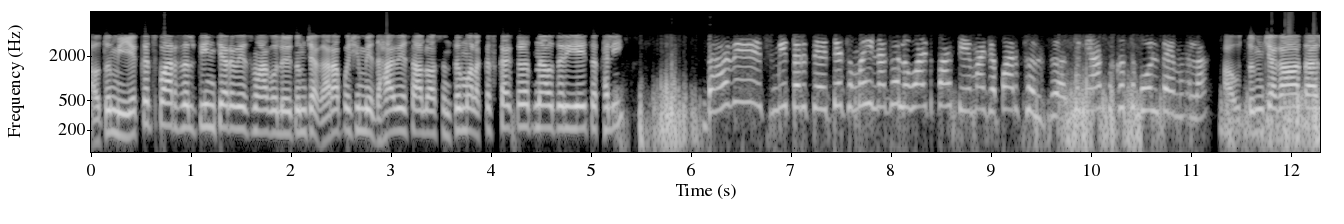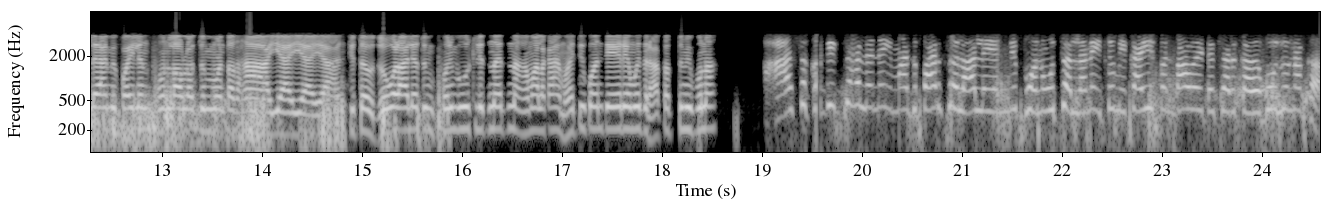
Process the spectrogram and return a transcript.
अहो तुम्ही एकच पार्सल तीन चार वेळेस मागवलंय. तुमच्या घरापाशी मी दहा वेळेस आलो असून तुम्हाला कसं काय कळत नाही तरी यायचं खाली? दहा वेळेस? मी तर ते त्याचा महिना झालं वाट पाहते माझ्या पार्सलचं तुम्ही असं कसं बोलताय मला? अहो तुमच्या गावात आले आम्ही पहिल्यांदा फोन लावला. तुम्ही म्हणतात हा या या या. आणि तिथं जवळ आले तुम्ही फोन बी उचलत नाहीत ना. आम्हाला काय माहिती कोणत्या एरियामध्ये राहतात तुम्ही पुन्हा? असं कधीच झालं नाही. माझं पार्सल आलंय आणि मी फोन उचलला नाही. तुम्ही काही पण बावळट्यासारखं बोलू नका.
